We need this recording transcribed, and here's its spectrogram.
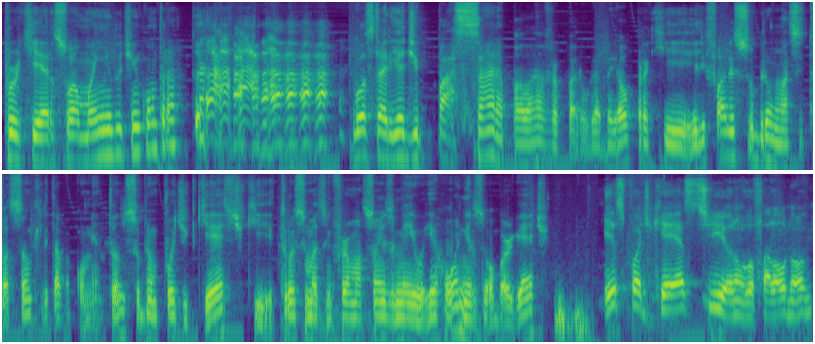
Porque era sua mãe indo te encontrar. Gostaria de passar a palavra para o Gabriel para que ele fale sobre uma situação que ele estava comentando sobre um podcast que trouxe umas informações meio errôneas do Alborguete. Esse podcast, eu não vou falar o nome.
